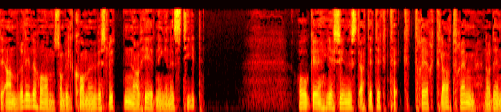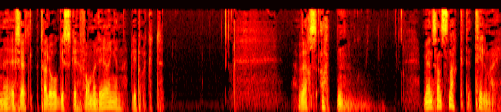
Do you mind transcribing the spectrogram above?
det andre lille horn som vil komme ved slutten av hedningenes tid. Og eh, jeg synes at dette trer klart frem når denne eschatologiske formuleringen blir brukt. Vers 18 Mens han snakket til meg,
